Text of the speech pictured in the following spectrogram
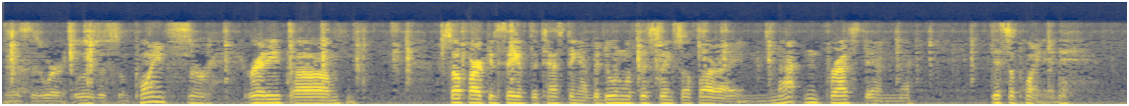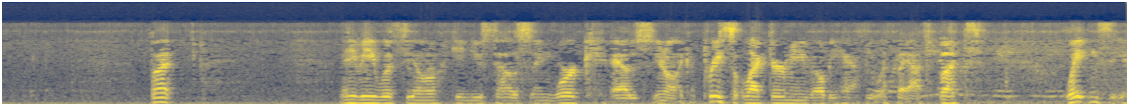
And this is where it loses some points already. Um, so far I can say of the testing I've been doing with this thing so far, I am not impressed and disappointed. But maybe with you know getting used to how this thing work as you know like a pre-selector, maybe I'll be happy with that. But wait and see.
